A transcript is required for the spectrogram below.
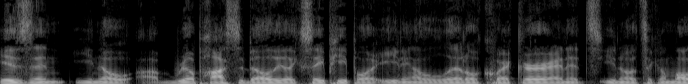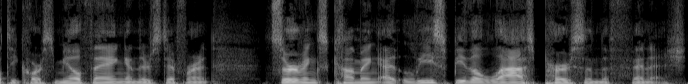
isn't, you know, a real possibility, like say people are eating a little quicker and it's, you know, it's like a multi course meal thing and there's different servings coming, at least be the last person to finish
